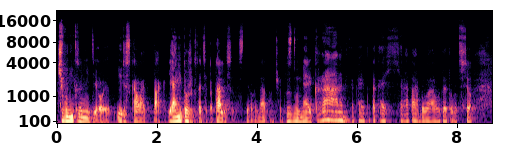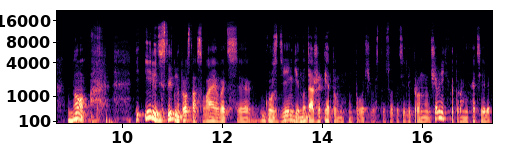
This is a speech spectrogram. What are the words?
чего никто не делает, и рисковать так. И они тоже, кстати, пытались это сделать, да, там что-то с двумя экранами, какая-то такая херота была, вот это вот все. Но или действительно просто осваивать э, госденьги, но даже это у них не получилось. То есть вот эти электронные учебники, которые они хотели,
